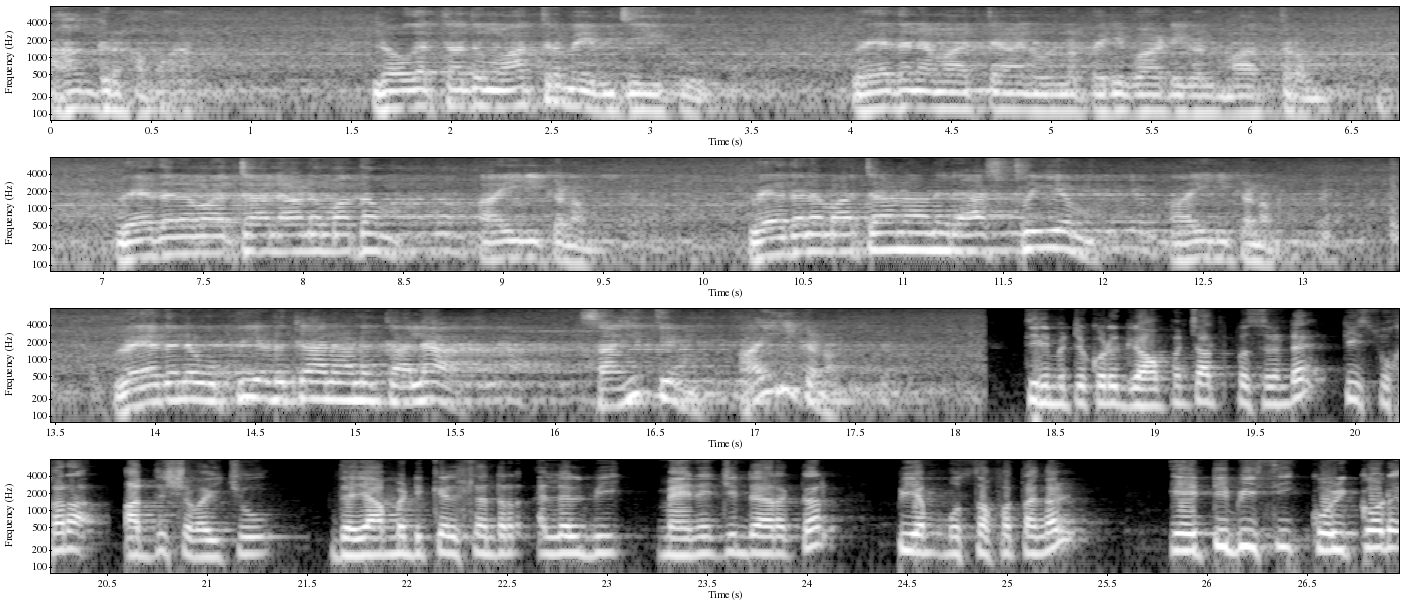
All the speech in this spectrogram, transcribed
ആഗ്രഹമാണ്. ലോകത്തത് മാത്രമേ വിജയിക്കൂ. വേദന മാറ്റാനുള്ള പരിപാടികൾ മാത്രം വേദന മാറ്റാനാണ് മതം ആയിരിക്കണം. വേദന മാറ്റാനാണ് രാഷ്ട്രീയം ആയിരിക്കണം. വേദന ഒപ്പിയെടുക്കാനാണ് കല സാഹിത്യം ആയിരിക്കണം. തിരുമറ്റക്കോട് ഗ്രാമപഞ്ചായത്ത് പ്രസിഡന്റ് ടി സുഹറ അധ്യക്ഷ വഹിച്ചു. Daya medical centre L L B managing director P M Mustafa Thangal A T B C Kozhikode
